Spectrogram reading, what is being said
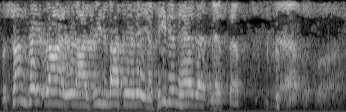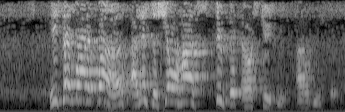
but some great writer that I was reading about the other day, if he didn't have that messed up, he said what it was, uh, just to show how stupid, or excuse me, I don't mean to.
